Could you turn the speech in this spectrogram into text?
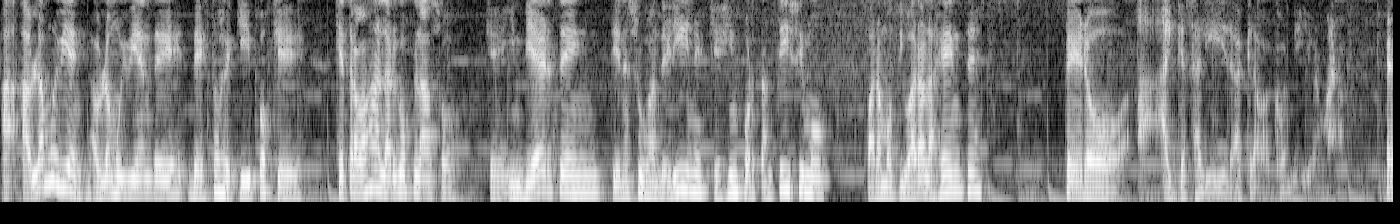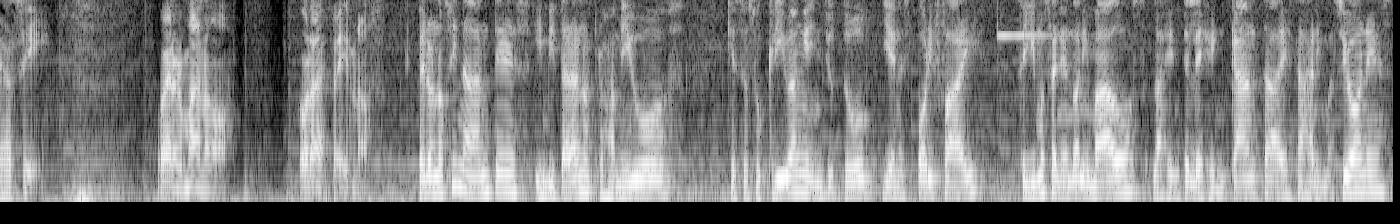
habla muy bien, habla muy bien de, estos equipos que, trabajan a largo plazo, que invierten, tienen sus banderines, que es importantísimo para motivar a la gente, pero hay que salir a clavar con ellos, hermano. Es así. Bueno, hermano, hora de despedirnos. Pero no sin antes invitar a nuestros amigos que se suscriban en YouTube y en Spotify. Seguimos saliendo animados, la gente les encanta estas animaciones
